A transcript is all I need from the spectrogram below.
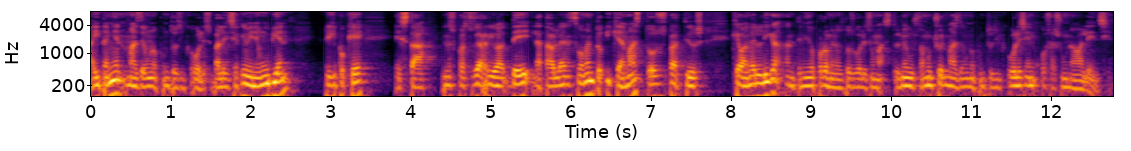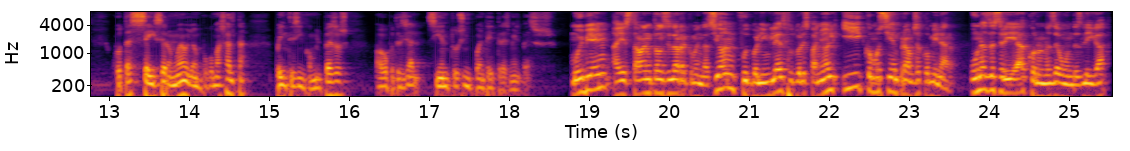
ahí también más de 1.5 goles. Valencia que viene muy bien, un equipo que está en los puestos de arriba de la tabla en este momento y que además todos los partidos que van de la liga han tenido por lo menos dos goles o más. Entonces me gusta mucho el más de 1.5 goles en Osasuna Valencia. Cuota es 6.09, ya un poco más alta, 25 mil pesos, pago potencial 153 mil pesos. Muy bien, ahí estaba entonces la recomendación, fútbol inglés, fútbol español y como siempre vamos a combinar unas de Serie A con unas de Bundesliga.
